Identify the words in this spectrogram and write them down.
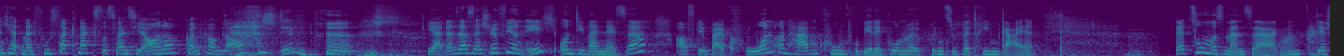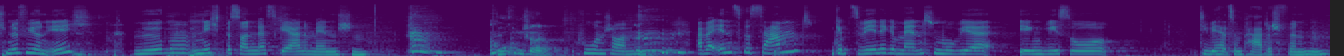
Ich hatte meinen Fuß verknackst, das weiß ich auch noch, konnte kaum laufen. Stimmt. Ja, dann saßen der Schnüffi und ich und die Vanessa auf dem Balkon und haben Kuchen probiert. Der Kuchen war übrigens übertrieben geil. Dazu muss man sagen, der Schnüffi und ich mögen nicht besonders gerne Menschen. Kuchen schon. Kuchen schon. Aber insgesamt gibt es wenige Menschen, wo wir irgendwie so, die wir halt sympathisch finden,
